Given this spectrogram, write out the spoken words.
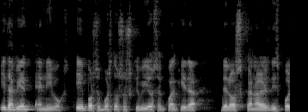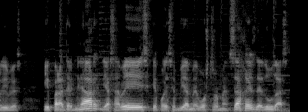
y también en iVoox. Y por supuesto suscribiros en cualquiera de los canales disponibles. Y para terminar, ya sabéis que podéis enviarme vuestros mensajes de dudas,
